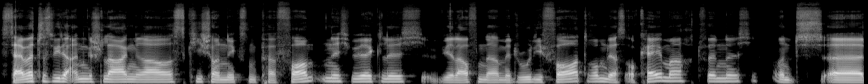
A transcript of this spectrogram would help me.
Savage ist wieder angeschlagen raus. Keyshawn Nixon performt nicht wirklich. Wir laufen da mit Rudy Ford rum, der es okay macht, finde ich. Und äh,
